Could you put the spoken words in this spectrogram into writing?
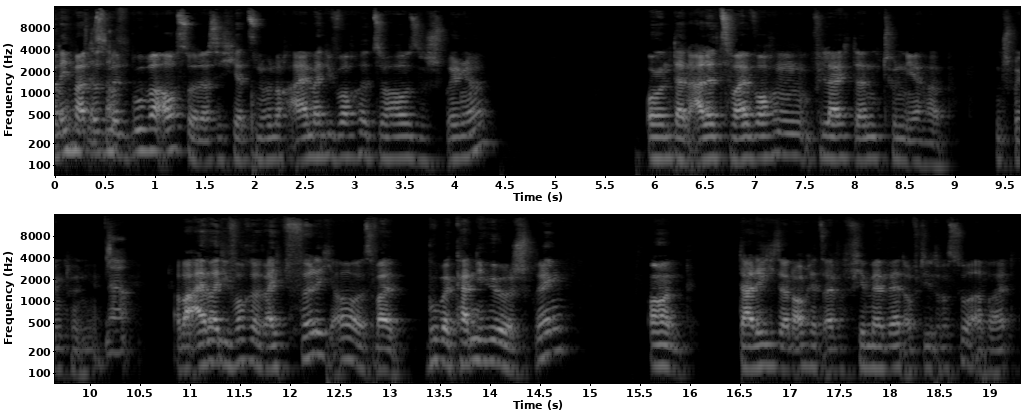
Und ich mache das, das mit Bube auch so, dass ich jetzt nur noch einmal die Woche zu Hause springe und dann alle zwei Wochen vielleicht dann ein Turnier hab, ein Springturnier. Ja. Aber einmal die Woche reicht völlig aus, weil Bube kann die Höhe springen und da lege ich dann auch jetzt einfach viel mehr Wert auf die Dressurarbeit.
